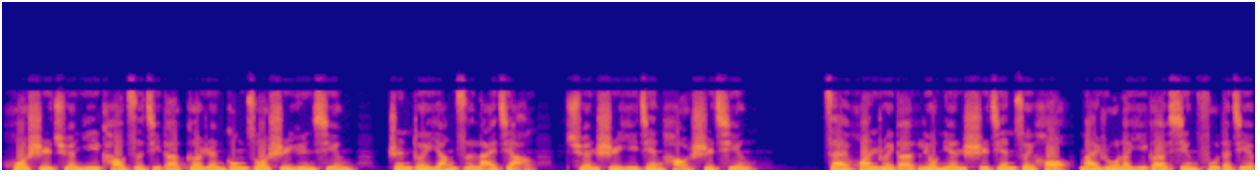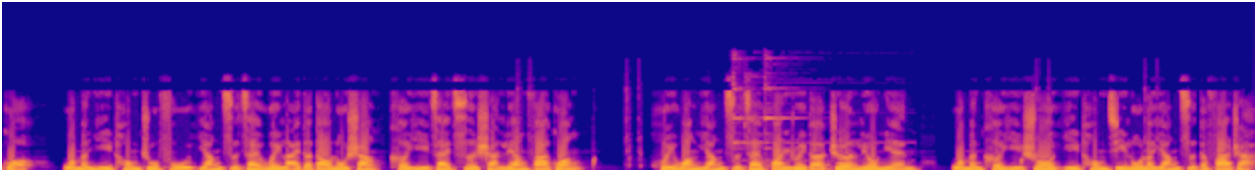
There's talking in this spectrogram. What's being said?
或是全依靠自己的个人工作室运行，针对杨子来讲，全是一件好事情。在欢瑞的六年时间，最后迈入了一个幸福的结果。我们一同祝福杨子在未来的道路上可以再次闪亮发光。回望杨子在欢瑞的这六年，我们可以说一同记录了杨子的发展。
